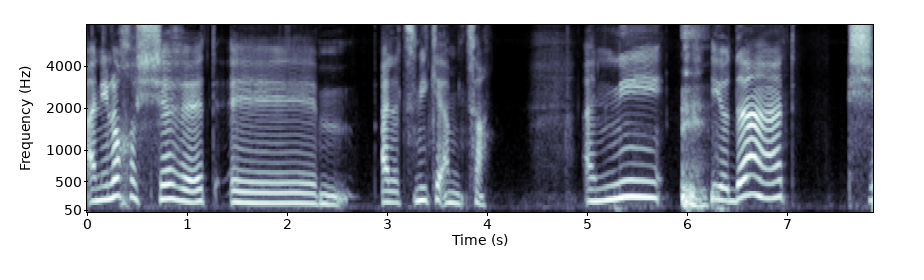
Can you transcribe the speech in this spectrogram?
אני לא חושבת אה, על עצמי כאמיצה. אני יודעת ש...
